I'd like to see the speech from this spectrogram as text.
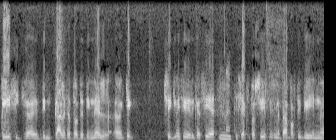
κλείθηκε, την κάλεσε τότε την ΕΛ ε, και ξεκίνησε η διαδικασία ναι. της έκπτωσής της μετά από αυτή την, ε,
